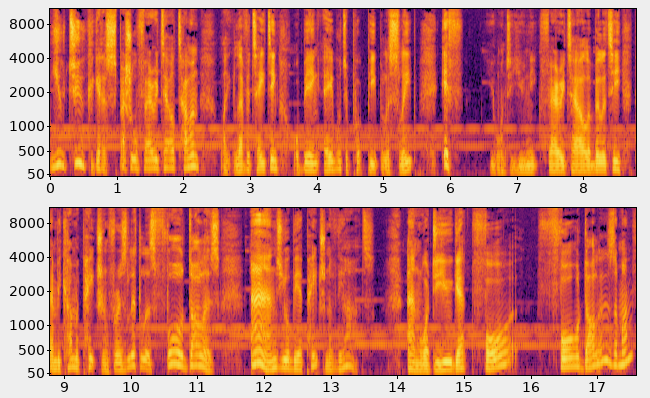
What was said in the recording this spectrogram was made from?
You too could get a special fairy tale talent like levitating or being able to put people asleep. If you want a unique fairy tale ability, then become a patron for as little as $4 and you'll be a patron of the arts. And what do you get for $4 a month?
